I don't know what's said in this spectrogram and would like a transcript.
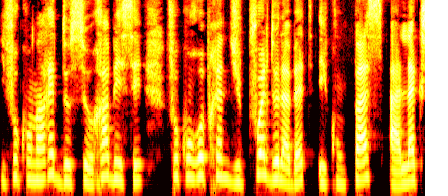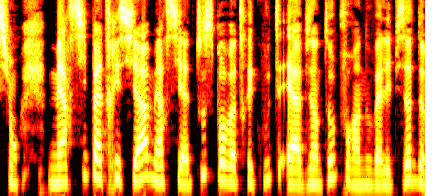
Il faut qu'on arrête de se rabaisser, il faut qu'on reprenne du poil de la bête et qu'on passe à l'action. Merci Patricia, merci à tous pour votre écoute et à bientôt pour un nouvel épisode de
